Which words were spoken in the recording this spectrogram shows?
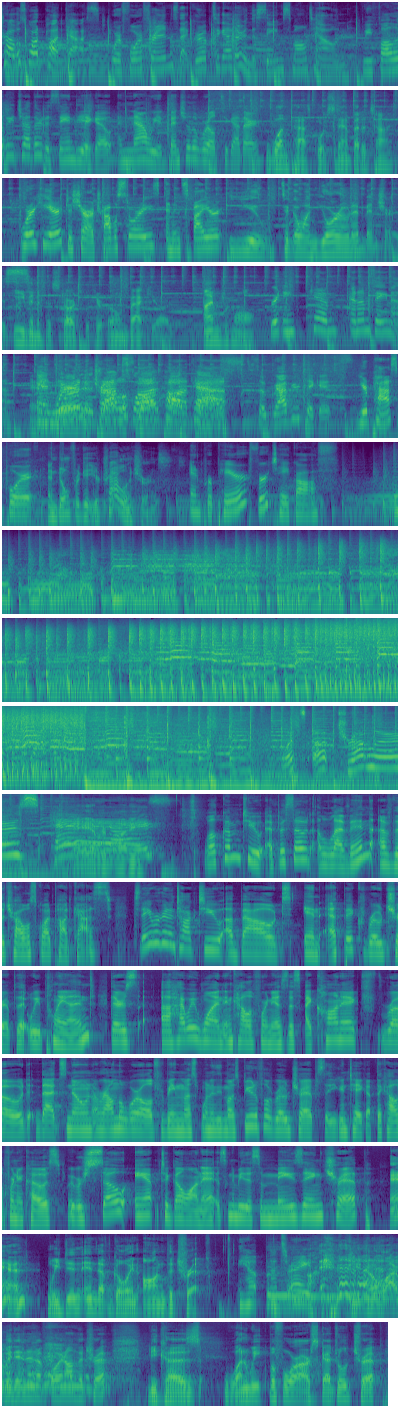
Travel Squad podcast. We're four friends that grew up together in the same small town. We followed each other to San Diego, and now we adventure the world together. One passport stamp at a time. We're here to share our travel stories and inspire you to go on your own adventures. Even if it starts with your own backyard. I'm Jamal. Brittany, Kim, And I'm Dana. And we're the Travel Squad podcast. So grab your tickets. Your passport. And don't forget your travel insurance. And prepare for takeoff. What's up, travelers? Hey, everybody. Welcome to episode 11 of the Travel Squad podcast. Today, we're going to talk to you about an epic road trip that we planned. There's uh, Highway 1 in California is this iconic road that's known around the world for being most, one of the most beautiful road trips that you can take up the California coast. We were so amped to go on it. It's going to be this amazing trip. And we didn't end up going on the trip. Yep, that's right. Do you know why we didn't end up going on the trip? Because one week before our scheduled trip,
